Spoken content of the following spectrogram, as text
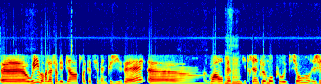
Euh, oui, bon, là, ça fait bien 3-4 semaines que j'y vais. Euh, moi, en fait, mhm. vous me dites rien que le mot corruption, je,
